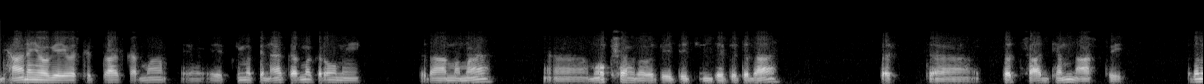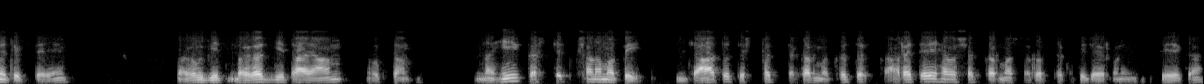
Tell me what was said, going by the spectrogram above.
ध्यानयोगे एव स्थित्वा कर्म किमपि न कर्म करोमि, तदा मम मोक्षः भवति इति चिन्तयति तदा तत् तत् साध्यं नास्ति। कथमित्युक्ते, भगवद्गीत, भगवद्गीतायाम् उक्तं, न हि कश्चित् क्षणमपि जातु तिष्ठत्यकर्म कृत्, कारते हवशकर्म सर्वत्र इति एकः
